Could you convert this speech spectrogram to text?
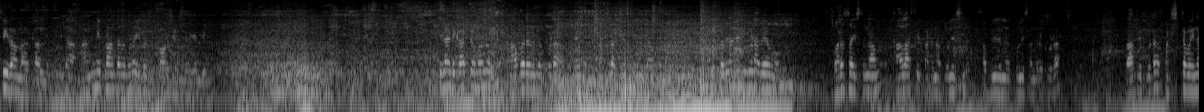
శ్రీరామ్ నగర్ కాలనీ. ఇలా అన్ని ప్రాంతాలను కూడా ఈరోజు కవర్ చేయడం జరిగింది. ఇలాంటి కార్యక్రమాలు రాబోయే రోజుల్లో కూడా మేము తరచుగా చేస్తూ ఉంటాము ప్రజలందరికీ కూడా మేము భరోసా ఇస్తున్నాము. కాళహస్తి పట్టణ పోలీసులు సబ్ డివిజనల్ పోలీసు అందరూ కూడా రాత్రిపూట పటిష్టమైన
